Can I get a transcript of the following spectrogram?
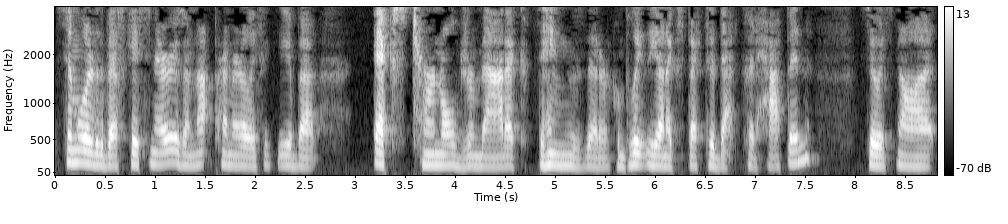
similar to the best case scenarios. I'm not primarily thinking about external dramatic things that are completely unexpected that could happen. So it's not,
